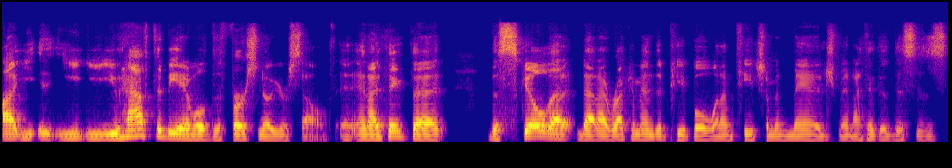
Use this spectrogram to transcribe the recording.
Uh, you, you have to be able to first know yourself, and, and I think that the skill that that I recommend to people when I'm teaching them in management, I think that this is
